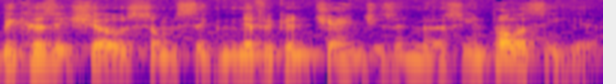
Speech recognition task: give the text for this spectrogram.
because it shows some significant changes in Mercian policy here.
